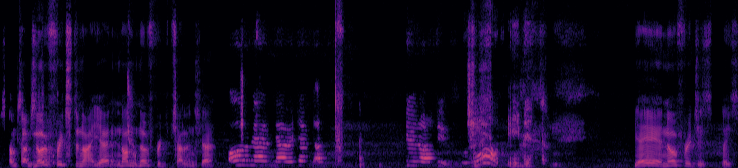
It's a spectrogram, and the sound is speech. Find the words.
Sometimes No fridge tonight, yeah? None, no fridge challenge, yeah? Oh no, no, I don't. I do not do. What? Amen. Yeah, yeah, yeah, no fridges, please.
